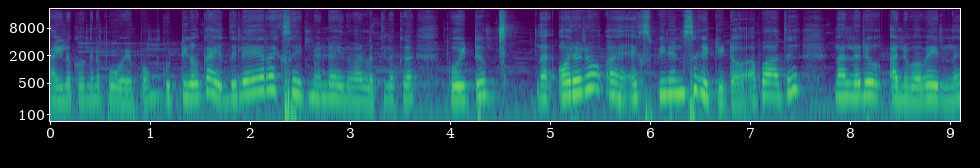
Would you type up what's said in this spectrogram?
അതിലൊക്കെ ഇങ്ങനെ പോയപ്പം കുട്ടികൾക്ക് ഇതിലേറെ എക്സൈറ്റ്മെന്റ് ആയിരുന്നു. വെള്ളത്തിലൊക്കെ പോയിട്ട് ഓരോരോ എക്സ്പീരിയൻസ് കിട്ടിട്ടോ. അപ്പോൾ അത് നല്ലൊരു അനുഭവമായിരുന്നു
